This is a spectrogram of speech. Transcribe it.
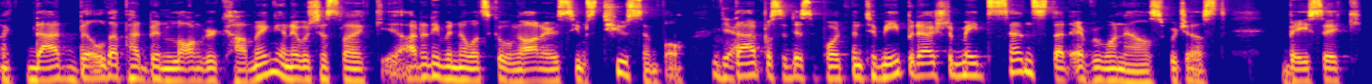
Like that buildup had been longer coming, and it was just like I don't even know what's going on. It seems too simple. Yeah. That was a disappointment to me, but it actually made sense that everyone else were just basic,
